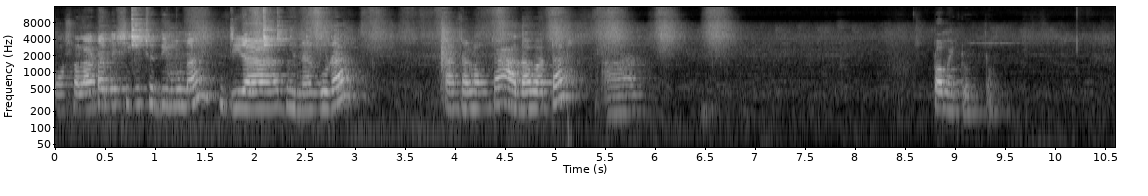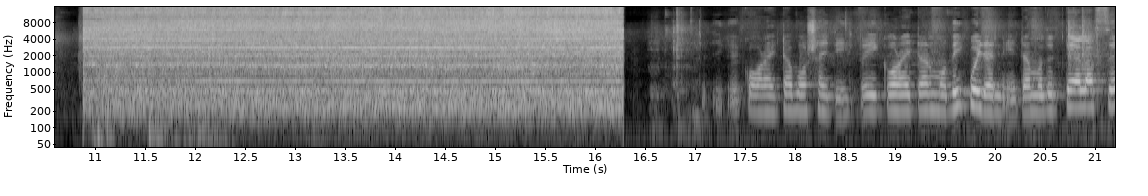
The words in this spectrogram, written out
মশলাটা বেশি কিছু দিব না, জিরা, ধনিয়া গুঁড়া, কাঁচা লঙ্কা, আদা বাটা আর টমেটো কড়াইটা বসাই দিই। তো এই কড়াইটার মধ্যেই কইরা নিই। এটার মধ্যে তেল আছে।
